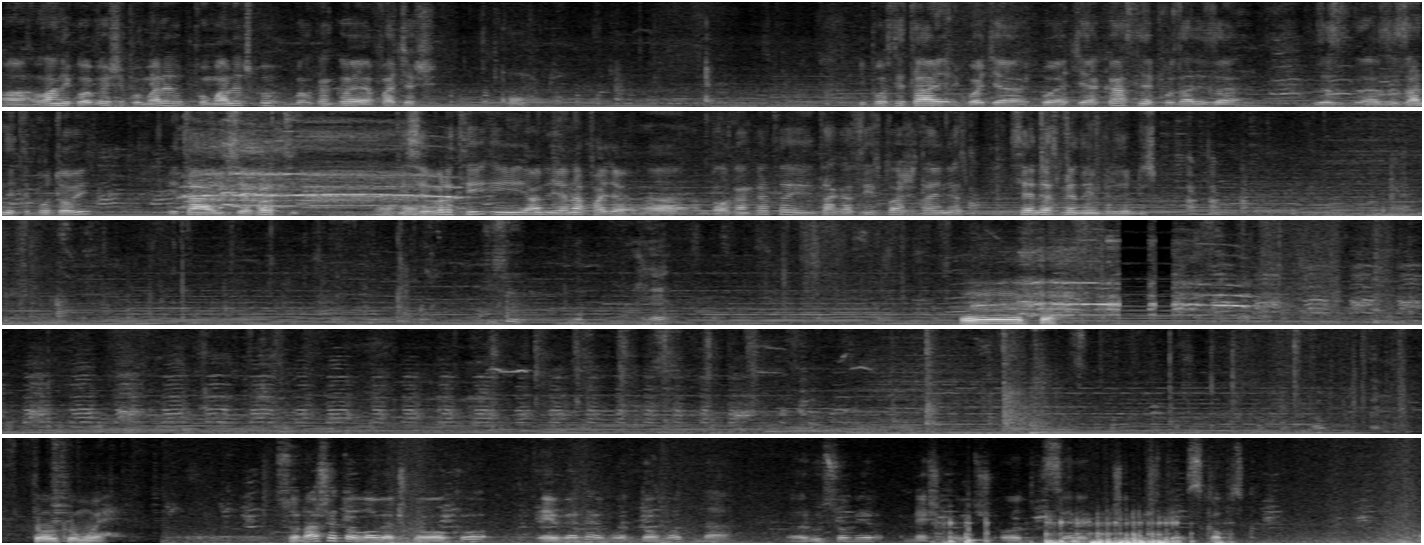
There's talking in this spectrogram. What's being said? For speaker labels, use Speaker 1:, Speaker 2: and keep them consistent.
Speaker 1: А лани кога беше помалечко, Балканка ја фаќаше. И после таа која ќе која ќе ја касне позади за за, за задните путови и таа им се врти. И се врти и ја напаѓа Балканката и така се исплаши тај не се не сме да им приде близко.
Speaker 2: Епа. Толку му е.
Speaker 3: Со нашето ловечко око евене во домот на Русомир Нешковиќ од село Кучевиште, Скопско.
